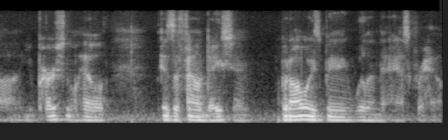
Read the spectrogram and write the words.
uh, your personal health, is a foundation. But always being willing to ask for help.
